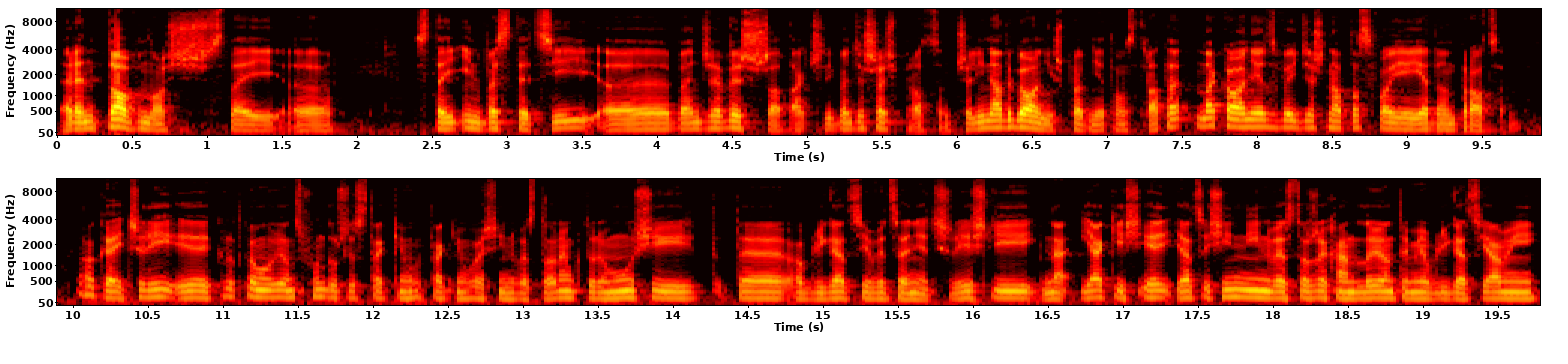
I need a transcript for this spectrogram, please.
rentowność z tej, e, z tej inwestycji e, będzie wyższa, tak? czyli będzie 6%, czyli nadgonisz pewnie tą stratę, na koniec wyjdziesz na to swoje 1%. Okej, okay, czyli krótko mówiąc, fundusz jest takim, takim właśnie inwestorem, który musi te obligacje wyceniać. Czyli jeśli jakieś, jacyś inni inwestorzy handlują tymi obligacjami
